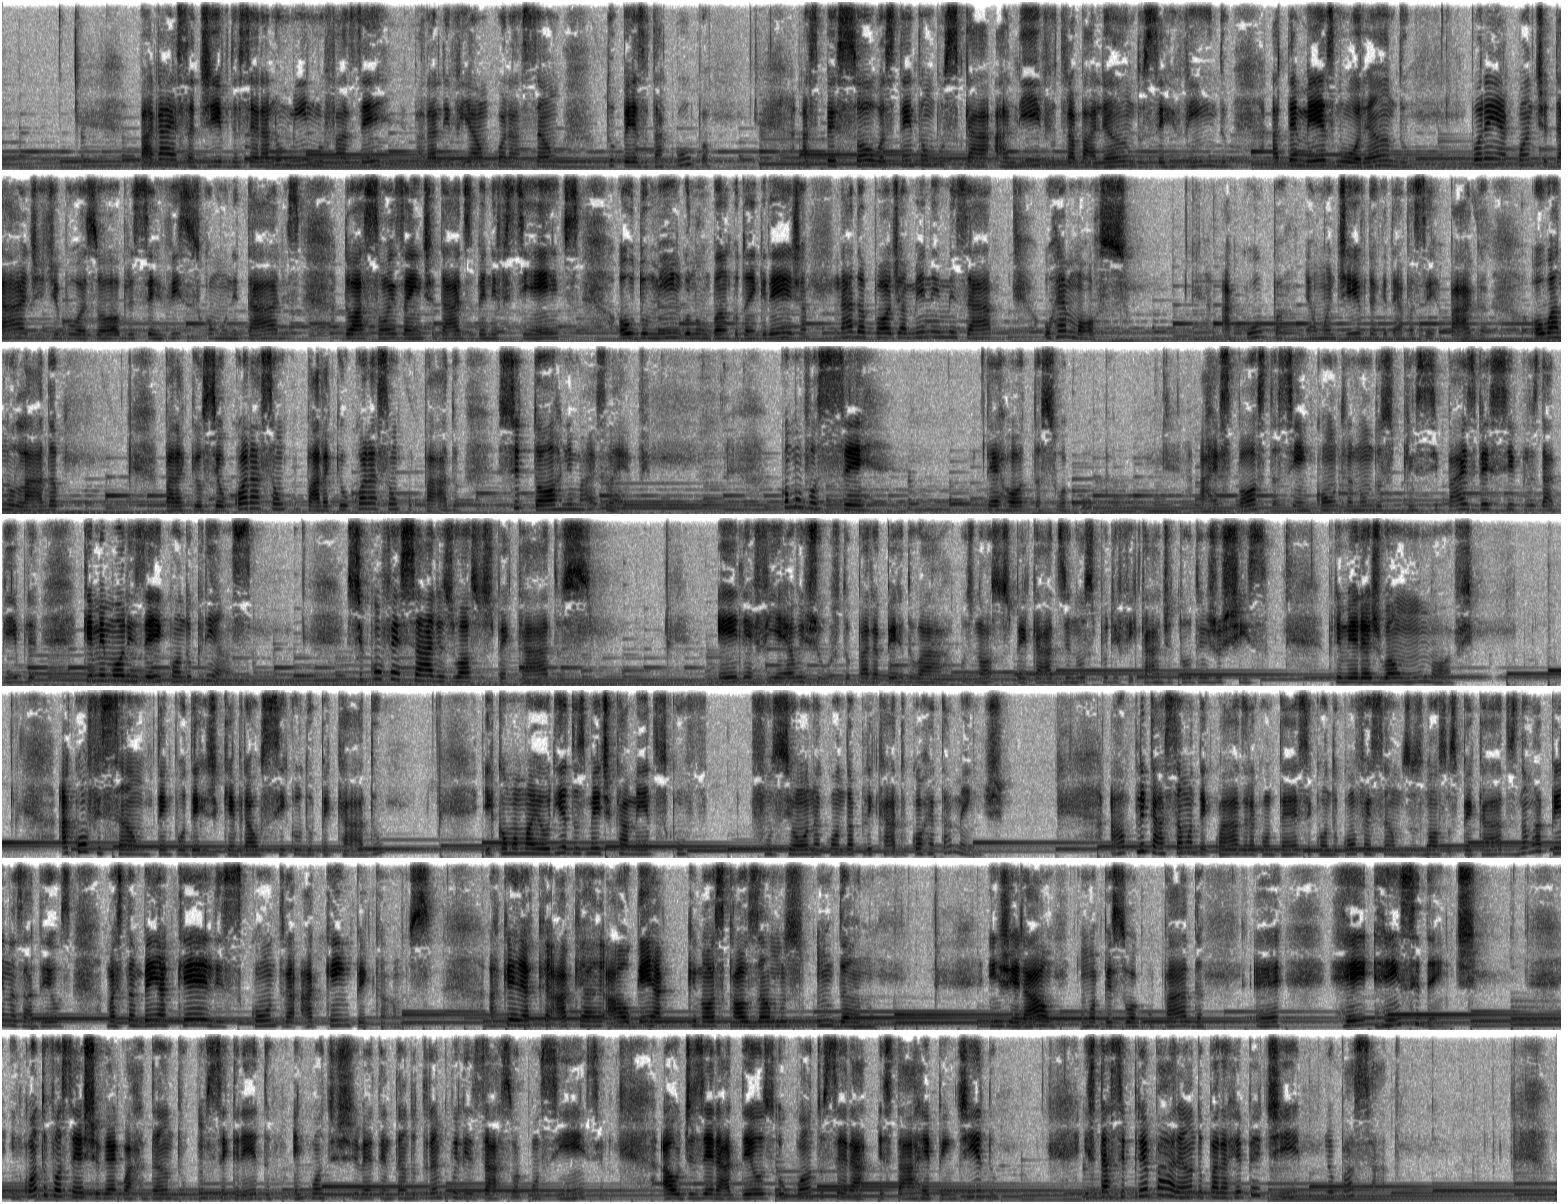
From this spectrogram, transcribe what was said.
Pagar essa dívida será no mínimo fazer para aliviar um coração do peso da culpa? As pessoas tentam buscar alívio trabalhando, servindo, até mesmo orando Porém, a quantidade de boas obras, serviços comunitários, doações a entidades beneficentes ou domingo num banco da igreja, nada pode amenizar o remorso. A culpa é uma dívida que deve ser paga ou anulada para que o seu coração para que o coração culpado se torne mais leve. Como você derrota sua culpa? A resposta se encontra num dos principais versículos da Bíblia que memorizei quando criança. Se confessares os vossos pecados, Ele é fiel e justo para perdoar os nossos pecados e nos purificar de toda injustiça. 1 João 1:9. A confissão tem poder de quebrar o ciclo do pecado e, como a maioria dos medicamentos, funciona quando aplicado corretamente. A aplicação adequada acontece quando confessamos os nossos pecados, não apenas a Deus, mas também aqueles contra a quem pecamos, aquele a, a, a alguém a que nós causamos um dano. Em geral, uma pessoa culpada é re, reincidente. Enquanto você estiver guardando um segredo, enquanto estiver tentando tranquilizar sua consciência ao dizer a Deus o quanto será está arrependido, está se preparando para repetir no passado.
